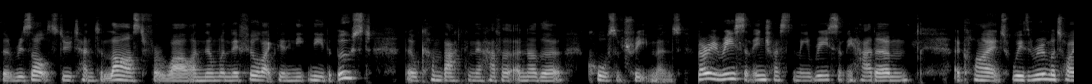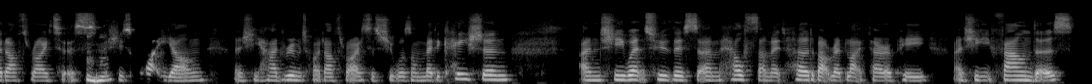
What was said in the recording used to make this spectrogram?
the results do tend to last for a while. And then when they feel like they need, a boost, they'll come back and they'll have a, another course of treatment. Very recently, interestingly, recently had um, a client with rheumatoid arthritis. Mm -hmm. She's quite young and she had rheumatoid arthritis. She was on medication and she went to this um, health summit, heard about red light therapy, and she found us.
